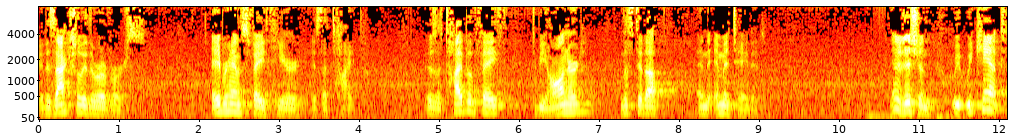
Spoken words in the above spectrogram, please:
It is actually the reverse. Abraham's faith here is a type. It is a type of faith to be honored, lifted up, and imitated. In addition, we, we can't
